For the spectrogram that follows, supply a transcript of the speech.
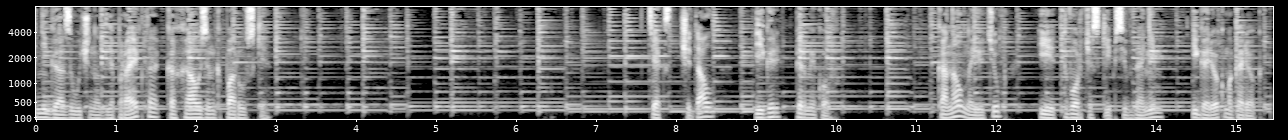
Книга озвучена для проекта «Кахаузинг по-русски». Текст читал Игорь Пермяков. Канал на YouTube и творческий псевдоним Игорек Макарек.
